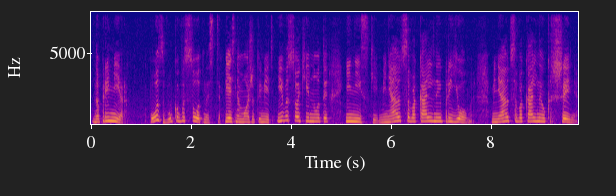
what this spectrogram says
Например, по звуковысотности. Песня может иметь и высокие ноты, и низкие. Меняются вокальные приемы, меняются вокальные украшения.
